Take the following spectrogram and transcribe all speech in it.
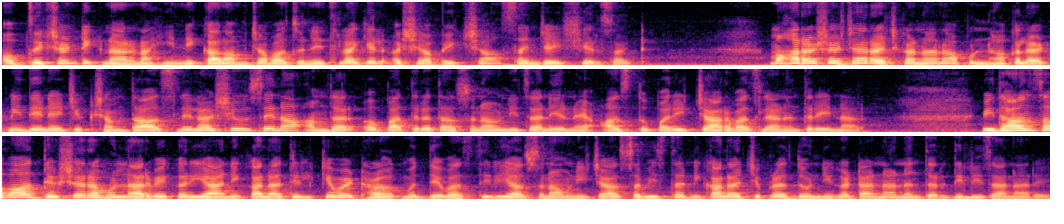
ऑब्जेक्शन टिकणार नाही निकाल आमच्या बाजूनेच लागेल अशी अपेक्षा संजय शिरसाट. महाराष्ट्राच्या राजकारणाला पुन्हा कलाटणी देण्याची क्षमता असलेला शिवसेना आमदार अपात्रता सुनावणीचा निर्णय आज दुपारी चार वाजल्यानंतर येणार. विधानसभा अध्यक्ष राहुल नार्वेकर या निकालातील केवळ ठळक मुद्दे वाचतील या सुनावणीच्या सविस्तर निकालाची प्रत दोन्ही गटांना नंतर दिली जाणार आहे.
